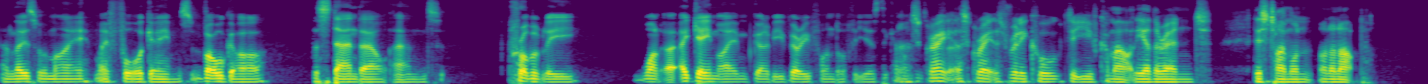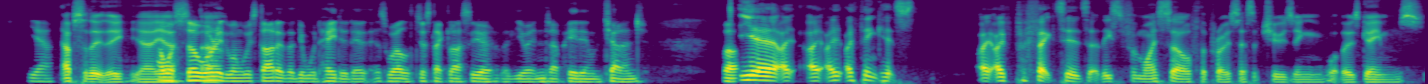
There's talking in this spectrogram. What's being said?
And those were my my four games: Volgarr, the standout, and probably one a a game I'm going to be very fond of for years to come. That's great. That's great. That's really cool that you've come out at the other end this time on on an up. yeah. Absolutely, yeah. yeah. I was so Uh, worried when we started that you would hate it as well, just like last year that you ended up hating the challenge. But yeah, I, I, I think it's I, I've perfected at least for myself the process of choosing what those games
